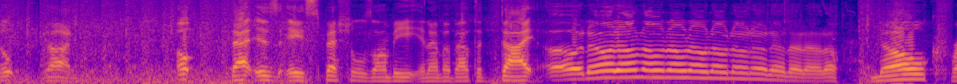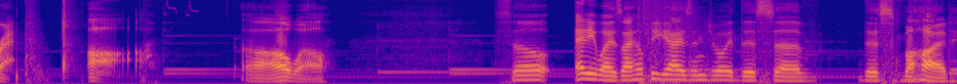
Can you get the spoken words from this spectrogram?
Oh, God. Oh, that is a special zombie, and I'm about to die. Oh, no, no, no, no, no, no, no, no, no, no, no, no. No crap. Ah. Oh, well. So, anyways, I hope you guys enjoyed this, uh, this mod.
